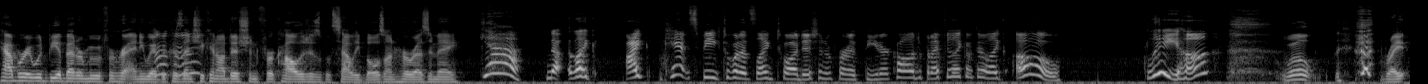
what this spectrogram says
Cabaret would be a better move for her anyway because then mm-hmm. she can audition for colleges with Sally Bowles on her resume. yeah no like i can't speak to what it's like to audition for a theater college but i feel like if they're like oh glee huh Well, right.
